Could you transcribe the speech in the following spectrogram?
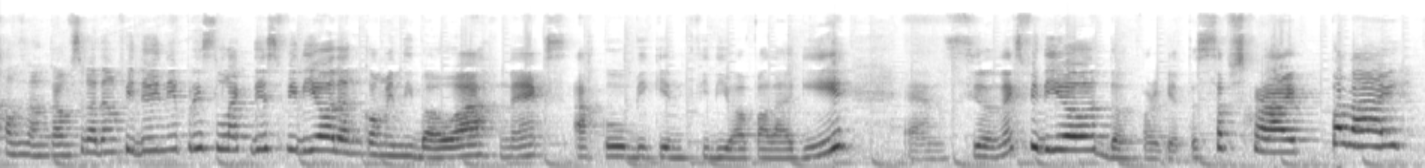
kalau misalnya kamu suka dengan video ini, please like this video dan komen di bawah next aku bikin video apa lagi. And see you next video. Don't forget to subscribe. Bye-bye!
